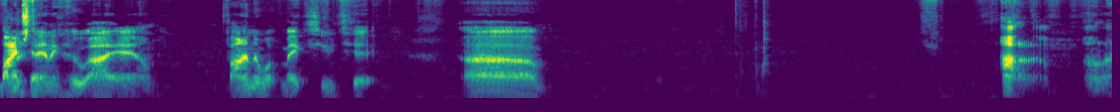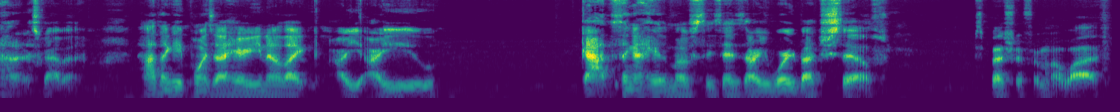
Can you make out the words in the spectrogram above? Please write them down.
Mindset. Understanding who I am. Finding what makes you tick. Um, I don't know. I don't know how to describe it. I think he points out here, you know, like, are you, are you, God, the thing I hear the most these days is, are you worried about yourself? Especially from my wife.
